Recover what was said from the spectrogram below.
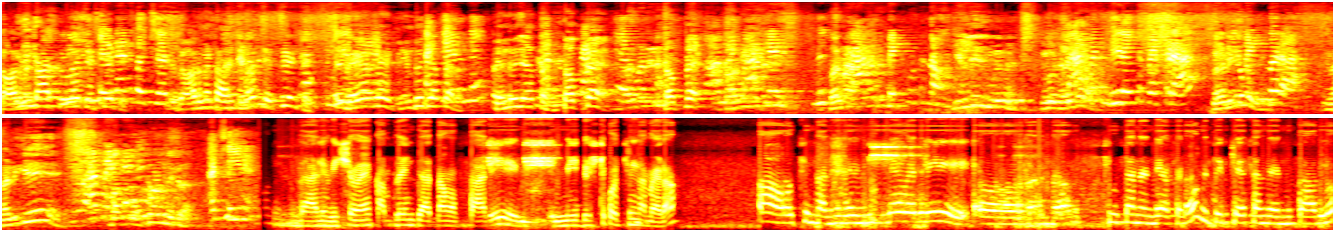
గవర్నమెంట్ హాస్పిటల్లో ఏంటి గవర్నమెంట్ హాస్పిటల్లో లేయర్ రేట్ ఎందుకు చేస్తారు? ఎందుకు చేస్తారు? తప్పే. తప్పే. దాని విషయమే కంప్లైంట్ చేద్దాం ఒకసారి. మీ దృష్టికి వచ్చిందా మేడం? వచ్చిందండి. నేను నిన్నే వెళ్ళి ఆ, చూశానండి అక్కడ విజిట్ చేశాను రెండు సార్లు.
